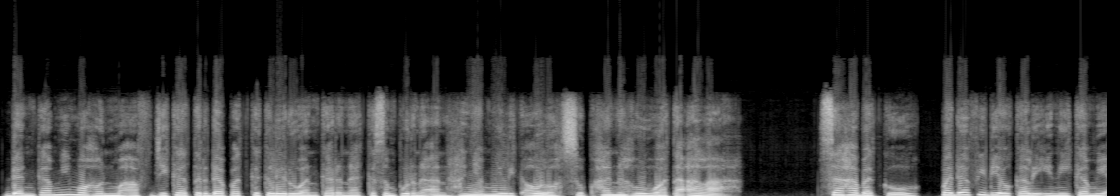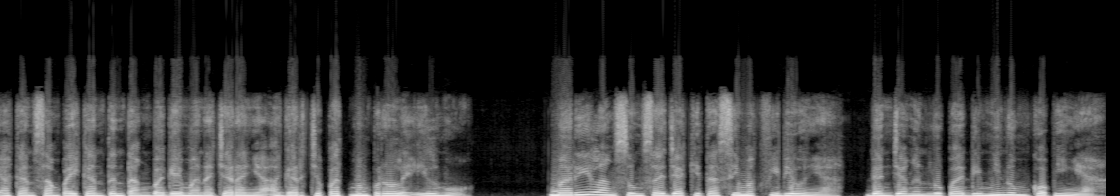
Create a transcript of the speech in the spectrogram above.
Dan kami mohon maaf jika terdapat kekeliruan karena kesempurnaan hanya milik Allah subhanahu wa ta'ala. Sahabatku, pada video kali ini kami akan sampaikan tentang bagaimana caranya agar cepat memperoleh ilmu. Mari langsung saja kita simak videonya, dan jangan lupa diminum kopinya.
